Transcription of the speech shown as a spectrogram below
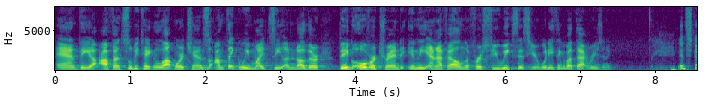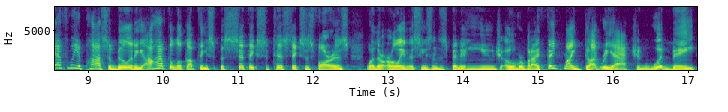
and the uh, offense will be taking a lot more chances. I'm thinking we might see another big overtrend in the NFL in the first few weeks this year. What do you think about that reasoning? It's definitely a possibility. I'll have to look up the specific statistics as far as whether early in the season there's been a huge over, but I think my gut reaction would be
